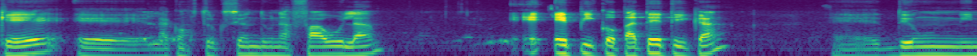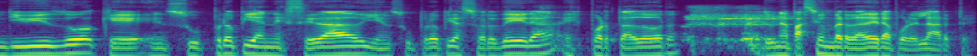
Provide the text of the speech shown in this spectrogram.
que eh, la construcción de una fábula e-, épico-patética eh, de un individuo que en su propia necedad y en su propia sordera es portador de una pasión verdadera por el arte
